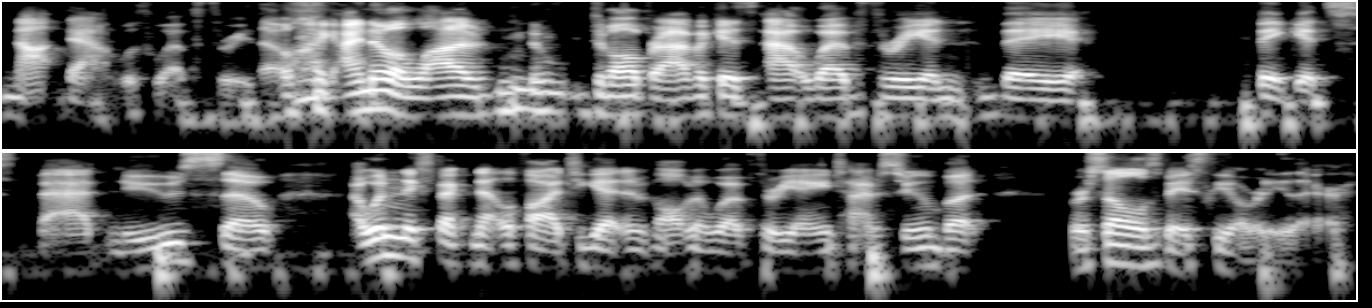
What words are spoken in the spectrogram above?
not down with Web3 though. Like I know a lot of developer advocates at Web3 and they think it's bad news. So I wouldn't expect Netlify to get involved in Web3 anytime soon, but Vercel is basically already there.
